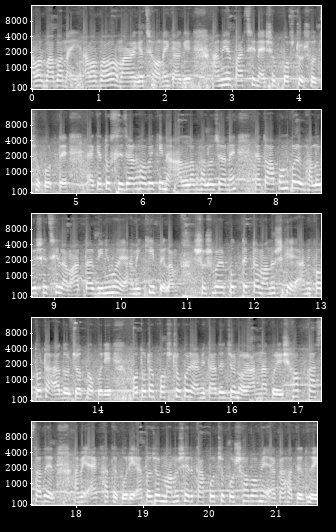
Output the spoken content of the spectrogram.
আমার বাবা নাই। আমার বাবা মারা গেছে অনেক আগে। আমি আর পারছি না এসব কষ্ট সহ্য করতে। একে তো সিজার হবে কি না আল্লাহ ভালো জানে। এত আপন করে ভালোবেসেছিলাম আর তার বিনিময়ে আমি কি পেলাম? শ্বশুরবাড়ির প্রত্যেকটা মানুষকে আমি কতটা আদর যত্ন করি, কতটা কষ্ট করে আমি তাদের জন্য রান্না করি, সব কাজ তাদের আমি এক হাতে করি। এতজন মানুষের কাপড় চোপড় সব আমি একা হাতে ধুই।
